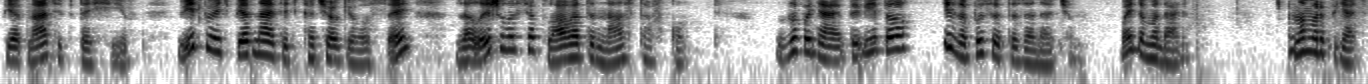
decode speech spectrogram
15 птахів. Відповідь 15 качок і гусей залишилося плавати на ставку. Зупиняєте відео і записуєте задачу. Вийдемо далі. Номер 5.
